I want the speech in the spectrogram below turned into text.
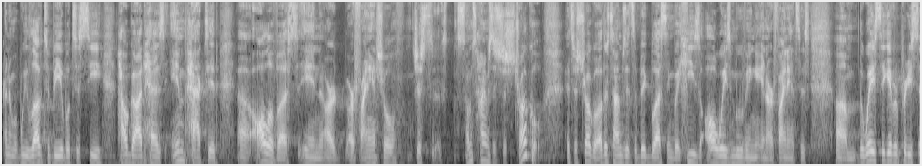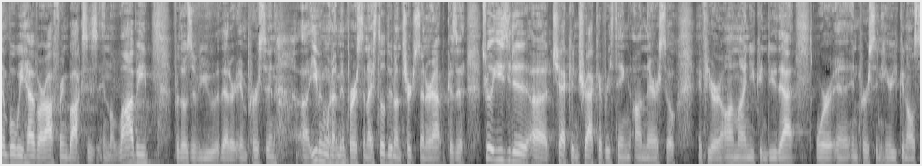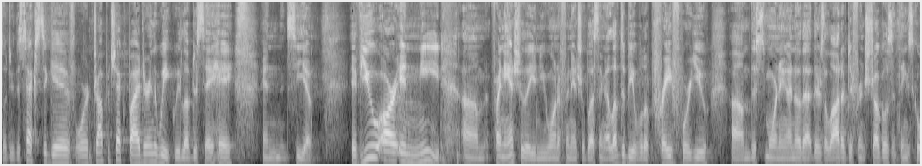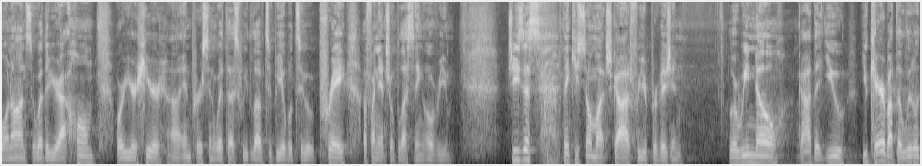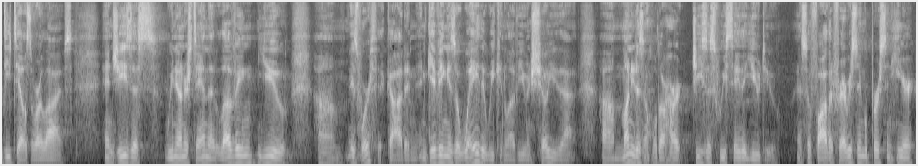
And we love to be able to see how God has impacted uh, all of us in our, our financial, just sometimes it's a struggle. It's a struggle. Other times it's a big blessing, but He's always moving in our finances. Um, the ways to give are pretty simple. We have our offering boxes in the lobby for those of you that are in person. Uh, even when I'm in person, I still do it on Church Center app because it's really easy to uh, check and track everything on there. So if you're online, you can do that. Or uh, in person here, you can also do the text to give or drop a check by during the week. We'd love to say hey and see you. If you are in need um, financially and you want a financial blessing, I'd love to be able to pray for you um, this morning. I know that there's a lot of different struggles and things going on. So whether you're at home or you're here uh, in person with us, we'd love to be able to pray a financial blessing over you. Jesus, thank you so much, God, for your provision. Lord, we know, God, that you, you care about the little details of our lives. And Jesus, we understand that loving you um, is worth it, God, and, and, giving is a way that we can love you and show you that. Um, money doesn't hold our heart. Jesus, we say that you do. And so, Father, for every single person here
